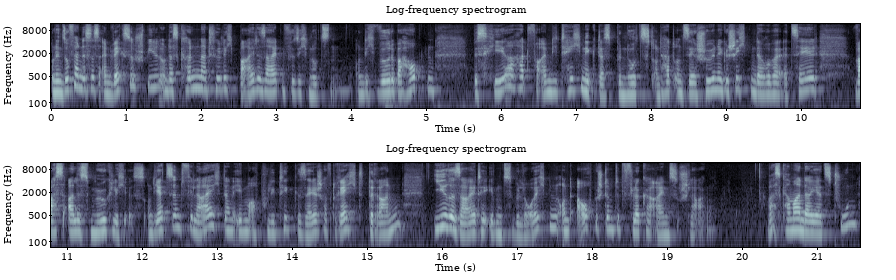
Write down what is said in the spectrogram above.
Und insofern ist es ein Wechselspiel und das können natürlich beide Seiten für sich nutzen. Und ich würde behaupten, bisher hat vor allem die Technik das benutzt und hat uns sehr schöne Geschichten darüber erzählt, was alles möglich ist. Und jetzt sind vielleicht dann eben auch Politik, Gesellschaft recht dran, ihre Seite eben zu beleuchten und auch bestimmte Pflöcke einzuschlagen. Was kann man da jetzt tun?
